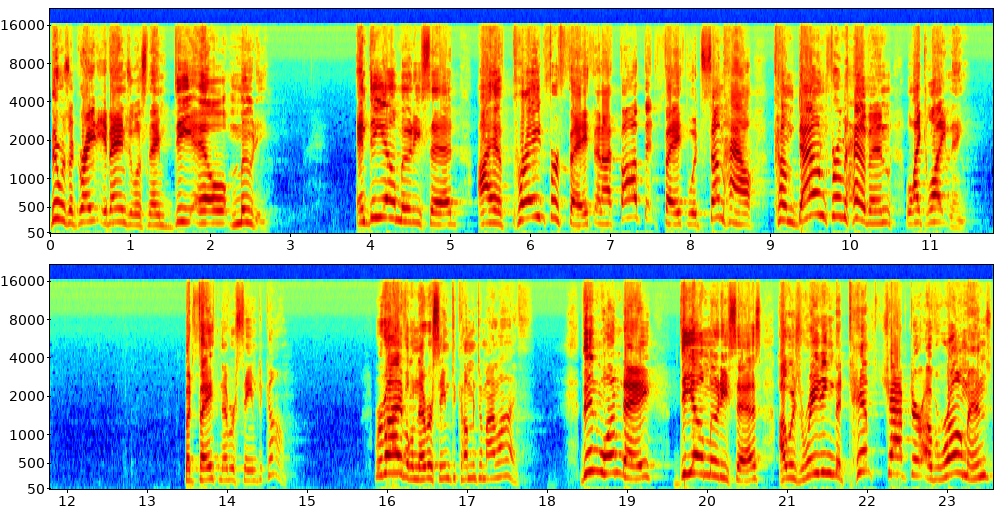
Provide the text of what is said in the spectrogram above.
There was a great evangelist named D.L. Moody. And D.L. Moody said, I have prayed for faith, and I thought that faith would somehow come down from heaven like lightning. But faith never seemed to come. Revival never seemed to come into my life. Then one day, D.L. Moody says, I was reading the 10th chapter of Romans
